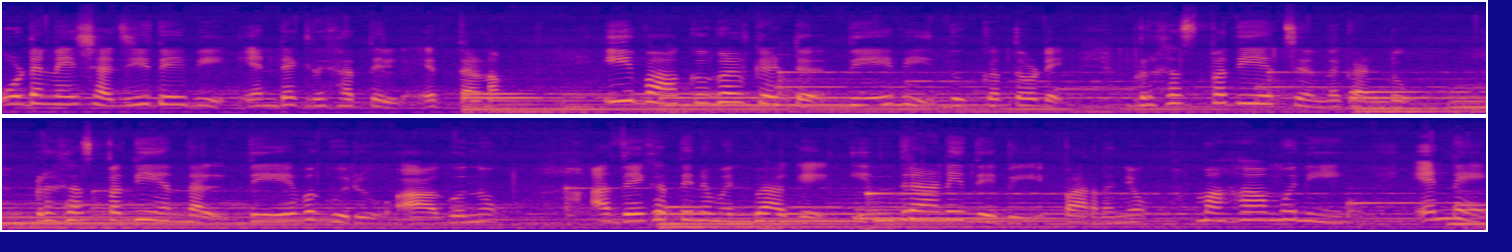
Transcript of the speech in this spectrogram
ഉടനെ ശചിദേവി എന്റെ ഗൃഹത്തിൽ എത്തണം. ഈ വാക്കുകൾ കേട്ട് ദേവി ദുഃഖത്തോടെ ബൃഹസ്പതിയെ ചെന്ന് കണ്ടു. ബൃഹസ്പതി എന്നാൽ ദേവഗുരു ആകുന്നു. അദ്ദേഹത്തിന് മുൻപാകെ ഇന്ദ്രാണി ദേവി പറഞ്ഞു മഹാമുനി എന്നെ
